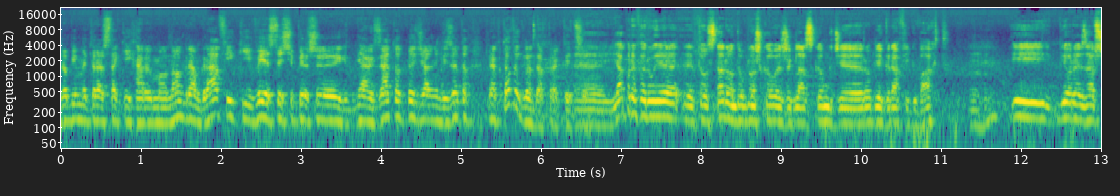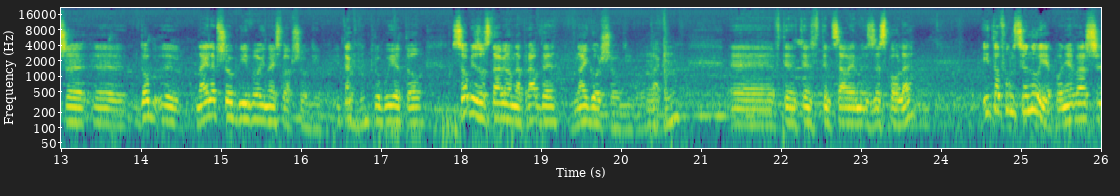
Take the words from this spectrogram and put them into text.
robimy teraz taki harmonogram, grafik i wy jesteście w pierwszych dniach za to odpowiedzialni, wy za to. Jak to wygląda w praktyce? E, Ja preferuję tą starą, dobrą szkołę żeglarską, gdzie robię grafik wacht i biorę zawsze e, do, e, najlepsze ogniwo i najsłabsze ogniwo. I tak próbuję to, sobie zostawiam naprawdę najgorsze ogniwo, tak, e, w, tym, tym, w tym całym zespole. I to funkcjonuje, ponieważ e,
